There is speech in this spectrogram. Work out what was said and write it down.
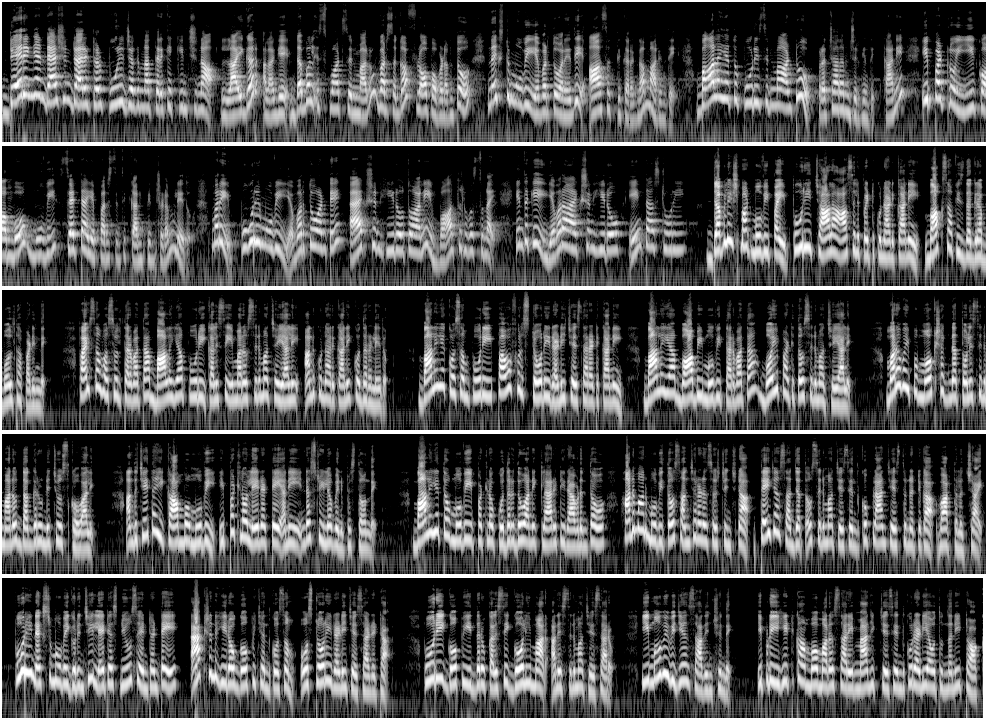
Daring and dashing director Puri Jagannadh తెరకెక్కించిన లైగర్ అలాగే double smart సినిమాలు వరుసగా ఫ్లాప్ అవ్వడంతో నెక్స్ట్ మూవీ ఎవరితో అనేది ఆసక్తికరంగా మారింది. బాలయ్యతో పూరి సినిమా అంటూ ప్రచారం జరిగింది. కానీ ఇప్పట్లో ఈ కాంబో మూవీ సెట్ అయ్యే పరిస్థితి కనిపించడం లేదు. మరి పూరి మూవీ ఎవరితో అంటే యాక్షన్ హీరోతో అని వార్తలు వస్తున్నాయి. ఇంతకీ ఎవరా యాక్షన్ హీరో? ఏంటా స్టోరీ? డబుల్ ఇస్మార్ట్ మూవీపై పూరి చాలా ఆశలు పెట్టుకున్నాడు కానీ బాక్సాఫీస్ దగ్గర బోల్తా పడింది. పైసా వసూల్ తర్వాత బాలయ్య పూరి కలిసి మరో సినిమా చేయాలి అనుకున్నారు కానీ కుదరలేదు. బాలయ్య కోసం పూరి పవర్ఫుల్ స్టోరీ రెడీ చేశారట కానీ బాలయ్య బాబీ మూవీ తర్వాత బోయపాటితో సినిమా చేయాలి. మరోవైపు మోక్షజ్ఞ తొలి సినిమాను దగ్గరుండి చూసుకోవాలి. అందుచేత ఈ కాంబో మూవీ ఇప్పట్లో లేనట్టే అని ఇండస్ట్రీలో వినిపిస్తోంది. బాలయ్యతో మూవీ ఇప్పట్లో కుదరదు అని క్లారిటీ రావడంతో హనుమాన్ మూవీతో సంచలనం సృష్టించిన తేజ సజ్జతో సినిమా చేసేందుకు ప్లాన్ చేస్తున్నట్టుగా వార్తలొచ్చాయి. పూరి నెక్స్ట్ మూవీ గురించి లేటెస్ట్ న్యూస్ ఏంటంటే యాక్షన్ హీరో గోపీచంద్ కోసం ఓ స్టోరీ రెడీ చేశాడట. పూరి గోపి ఇద్దరు కలిసి గోలీమార్ అనే సినిమా చేశారు. ఈ మూవీ విజయం సాధించింది. ఇప్పుడు ఈ హిట్ కాంబో మరోసారి మ్యాజిక్ చేసేందుకు రెడీ అవుతుందని టాక్.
